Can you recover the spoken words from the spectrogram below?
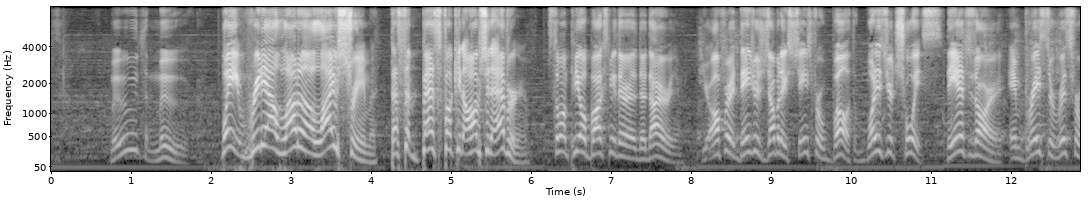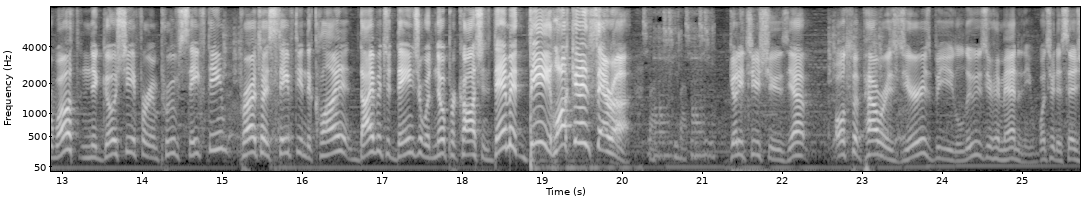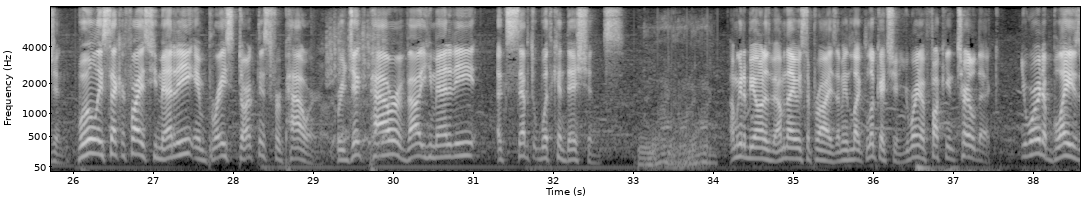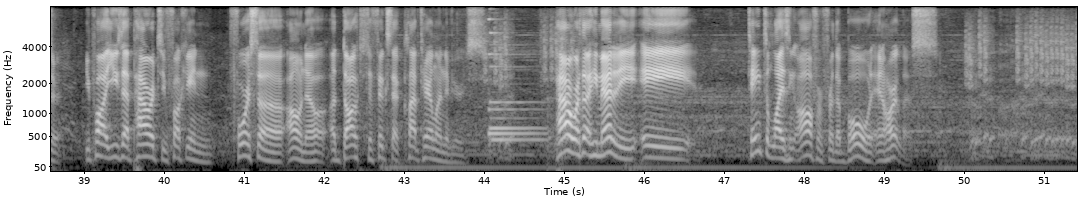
Move? Move. Wait, read it out loud on a live stream. That's the best fucking option ever. Someone P.O. box me their, their diary. You're offered a dangerous job in exchange for wealth. What is your choice? The answers are embrace the risk for wealth, negotiate for improved safety, prioritize safety and decline, dive into danger with no precautions. Damn it, D! Lock it in, Sarah! Goody two shoes, yep. Ultimate power is yours, but you lose your humanity. What's your decision? Willingly sacrifice humanity, embrace darkness for power. Reject power, value humanity, accept with conditions. I'm gonna be honest, I'm not even surprised. I mean, like, look at you. You're wearing a fucking turtleneck. You're wearing a blazer. You probably use that power to fucking force a, I don't know, a doctor to fix that clapped hairline of yours. Power without humanity, a tantalizing offer for the bold and heartless.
